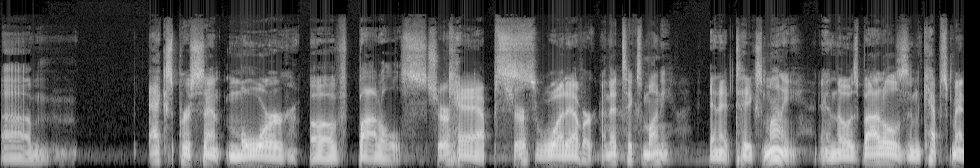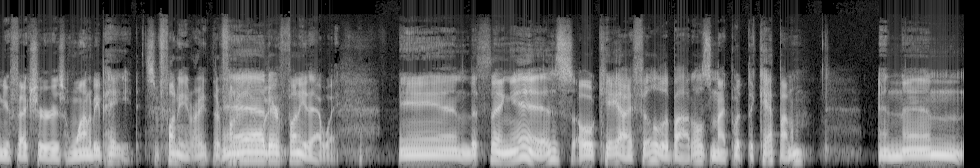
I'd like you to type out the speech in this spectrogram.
um, X percent more of bottles, Sure. caps, Sure. whatever, And that takes money. and it takes money. And those bottles and caps manufacturers want to be paid. It's funny, right? They're funny. Yeah, that way. they're funny that way. And the thing is, okay, I fill the bottles and I put the cap on them, and then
